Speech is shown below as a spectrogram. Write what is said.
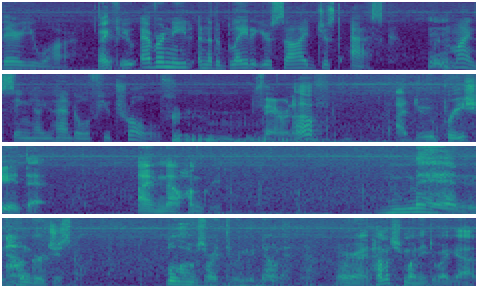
There you are. Thank if you. If you ever need another blade at your side, just ask. Hmm. Wouldn't mind seeing how you handle a few trolls. Fair enough. I do appreciate that. I am now hungry. Man, hunger just blows right through you, don't it? Alright, how much money do I got?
